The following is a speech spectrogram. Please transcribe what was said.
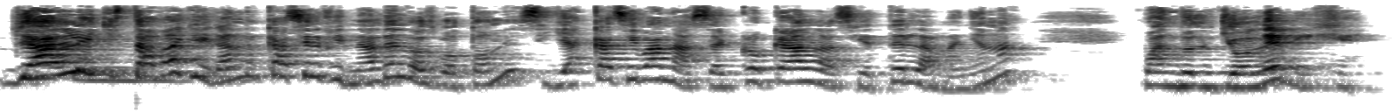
ya le estaba llegando casi al final de los botones y ya casi iban a ser, creo que eran las 7 de la mañana, cuando yo le dije,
